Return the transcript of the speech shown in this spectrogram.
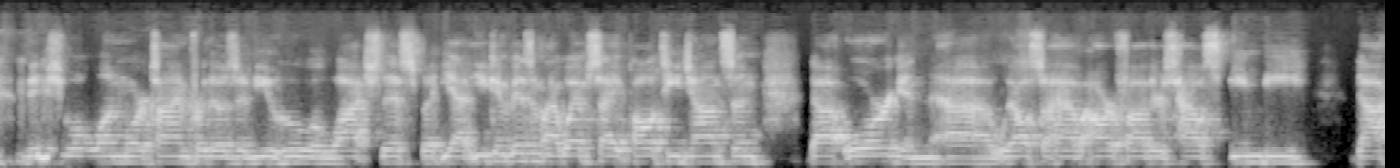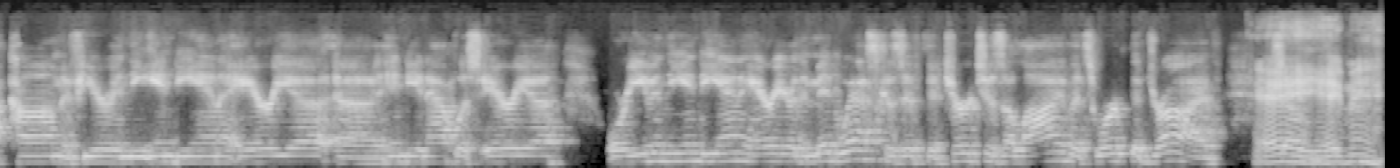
visual one more time for those those of you who will watch this. But yeah, you can visit my website, paultjohnson.org. And uh, we also have Our Father's House Indy. Dot com if you're in the Indiana area, uh, Indianapolis area, or even the Indiana area or the Midwest, because if the church is alive, it's worth the drive. Hey, so, amen.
